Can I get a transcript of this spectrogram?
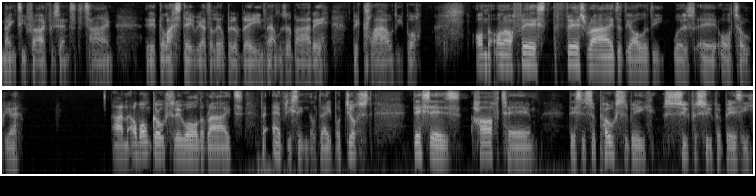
95% of the time. Uh, the last day we had a little bit of rain. That was about it. A bit cloudy, but on on our first the first ride of the holiday was uh, Autopia, and I won't go through all the rides for every single day, but just this is half term. This is supposed to be super super busy,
